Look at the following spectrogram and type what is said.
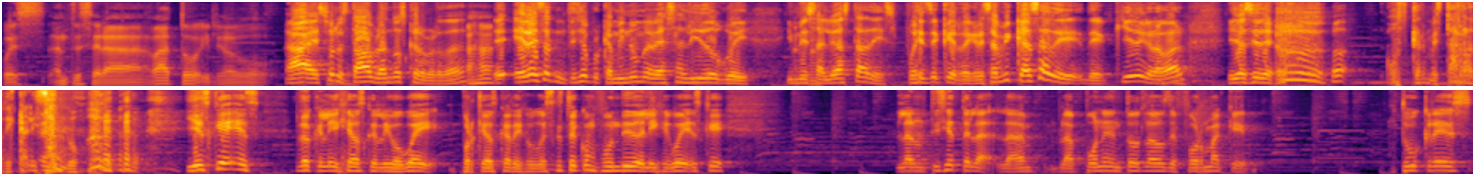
pues antes era vato y luego... Ah, eso lo estaba hablando Oscar, ¿verdad? Ajá. E- Era esa noticia porque a mí no me había salido, güey. Y me salió hasta después de que regresé a mi casa de, de aquí de grabar. Y yo así de... "Ah, Oscar me está radicalizando. Y es que es lo que le dije a Oscar, le digo, güey, porque Oscar dijo, es que estoy confundido. Y le dije, güey, es que la noticia te la, la, la ponen en todos lados de forma que tú crees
